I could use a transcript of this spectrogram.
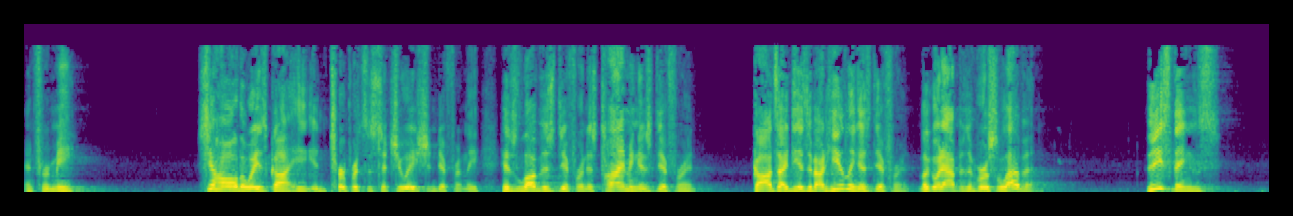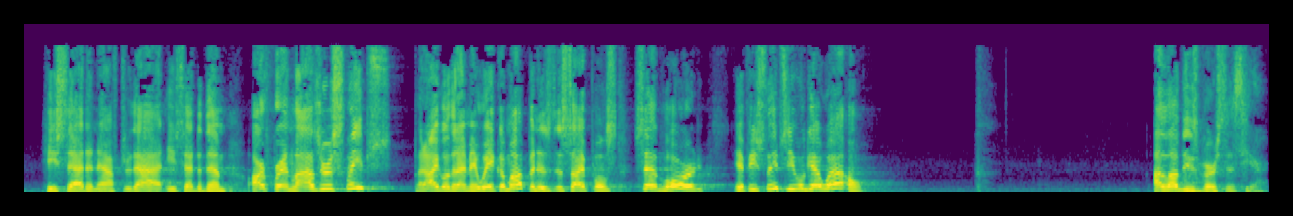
and for me. See how all the ways God he interprets the situation differently. His love is different. His timing is different. God's ideas about healing is different. Look at what happens in verse 11. These things he said, and after that he said to them, Our friend Lazarus sleeps, but I go that I may wake him up. And his disciples said, Lord, if he sleeps, he will get well. I love these verses here.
